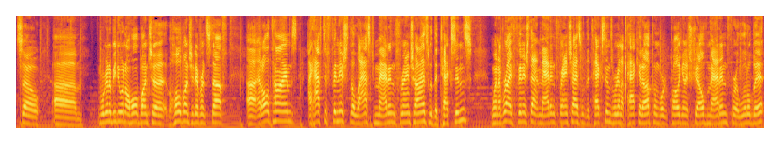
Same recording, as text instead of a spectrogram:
So um, we're to be doing a whole bunch of whole bunch of different stuff. Uh, at all times, I have to finish the last Madden franchise with the Texans. Whenever I finish that Madden franchise with the Texans, we're gonna pack it up and we're probably gonna shelve Madden for a little bit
